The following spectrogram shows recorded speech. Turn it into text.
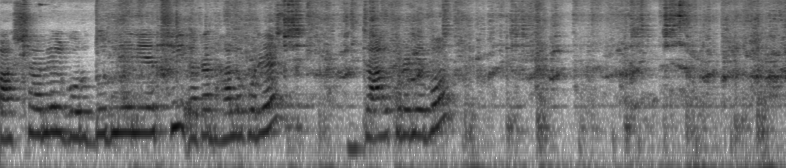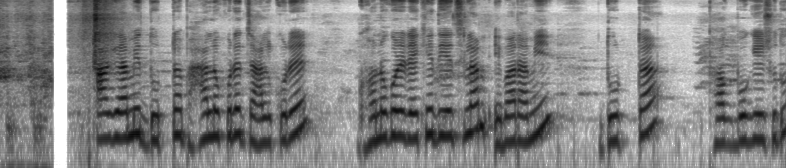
পাঁচশো এম গরুর দুধ নিয়ে নিয়েছি। এটা ভালো করে জাল করে নেব। আগে আমি দুধটা ভালো করে জাল করে ঘন করে রেখে দিয়েছিলাম। এবার আমি দুধটা থক বগিয়ে শুধু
